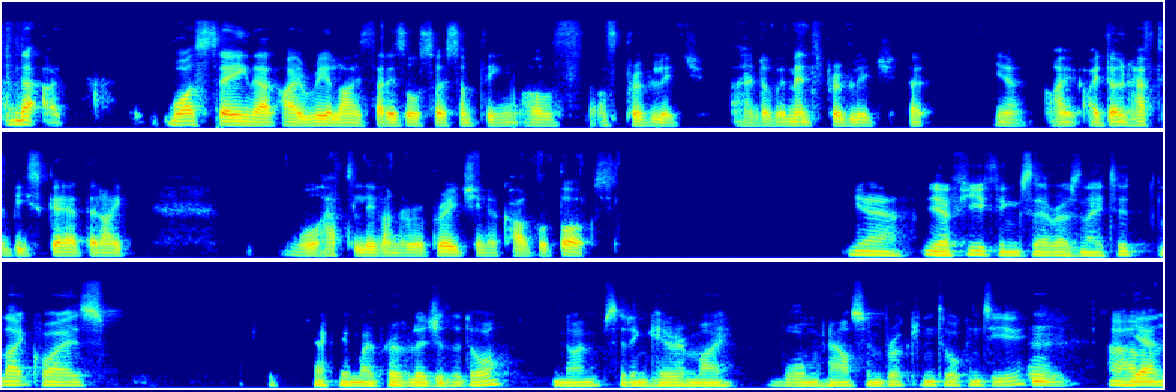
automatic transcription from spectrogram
And that whilst saying that, I realize that is also something of, of privilege and of immense privilege that, you know, I, I don't have to be scared that I will have to live under a bridge in a cardboard box. Yeah. Yeah. A few things there resonated. Likewise, checking my privilege at the door. You know, I'm sitting here in my warm house in Brooklyn talking to you. Mm. Um, yeah.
